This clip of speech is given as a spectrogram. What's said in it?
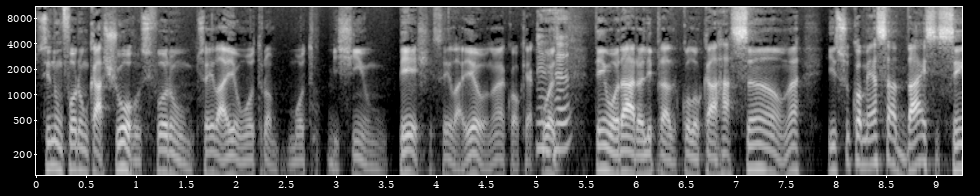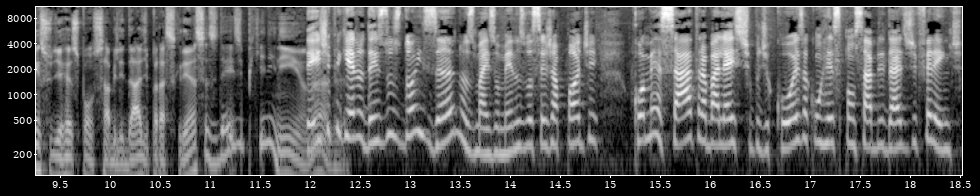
Se não for um cachorro, se for um, sei lá eu, um outro, um outro bichinho, um peixe, sei lá eu, não é? Qualquer coisa, uhum. tem horário ali para colocar ração, não é? Isso começa a dar esse senso de responsabilidade para as crianças desde pequenininho. Desde né? pequeno, desde os dois anos, mais ou menos, você já pode começar a trabalhar esse tipo de coisa com responsabilidades diferentes.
